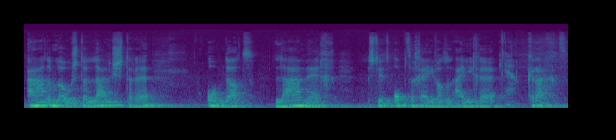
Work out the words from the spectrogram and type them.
ademloos te luisteren... omdat Lamech zit op te geven aan zijn eigen Ja. kracht.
